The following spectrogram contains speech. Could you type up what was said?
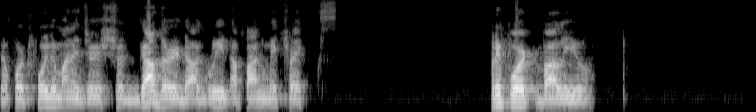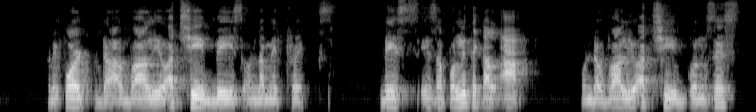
the portfolio manager should gather the agreed upon metrics Report value. Report the value achieved based on the metrics. This is a political act on the value achieved consists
